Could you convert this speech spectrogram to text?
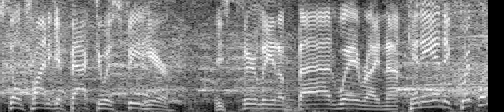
Still trying to get back to his feet here. He's clearly in a bad way right now. Can he end it quickly?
